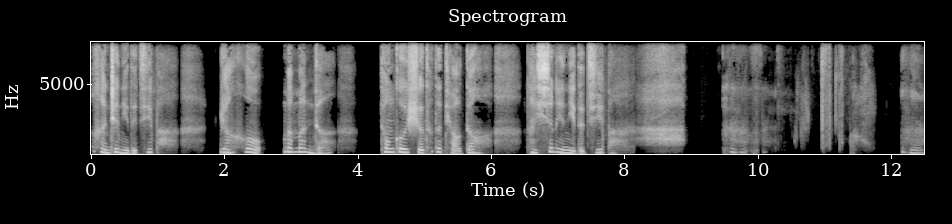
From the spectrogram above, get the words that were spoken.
含着你的鸡巴，然后慢慢的通过舌头的挑逗来训练你的鸡巴。嗯嗯，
